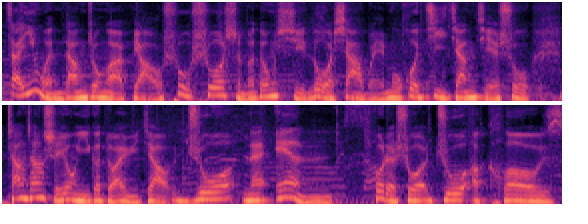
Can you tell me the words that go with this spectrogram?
在英文当中啊，表述说什么东西落下帷幕或即将结束，常常使用一个短语叫 draw the end，或者说 draw a close。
